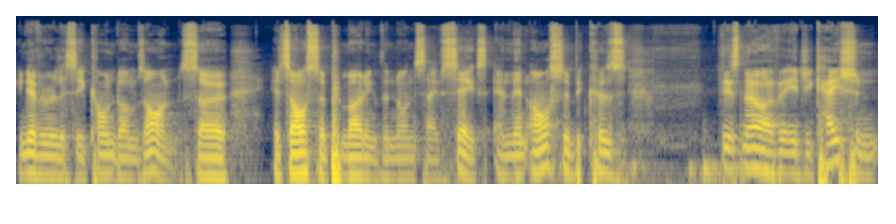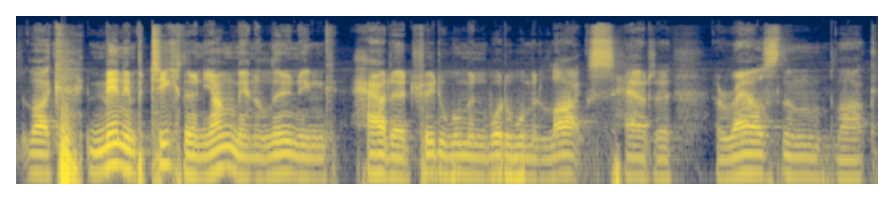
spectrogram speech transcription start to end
you never really see condoms on. So it's also promoting the non-safe sex, and then also because there's no other education, like men in particular and young men are learning how to treat a woman, what a woman likes, how to arouse them, like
